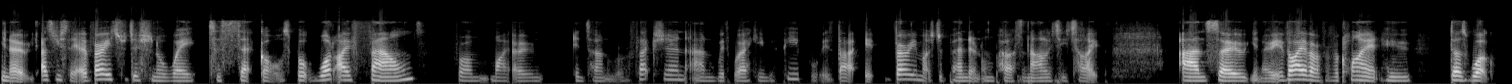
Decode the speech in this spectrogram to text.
you know, as you say, a very traditional way to set goals. But what I found from my own internal reflection and with working with people is that it very much dependent on personality type. And so, you know, if I ever have a client who does work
